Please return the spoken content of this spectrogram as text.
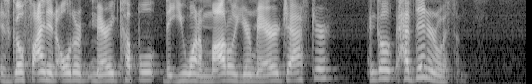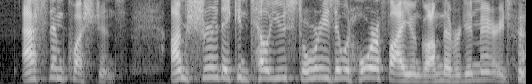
is go find an older married couple that you want to model your marriage after and go have dinner with them. Ask them questions. I'm sure they can tell you stories that would horrify you and go, I'm never getting married.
